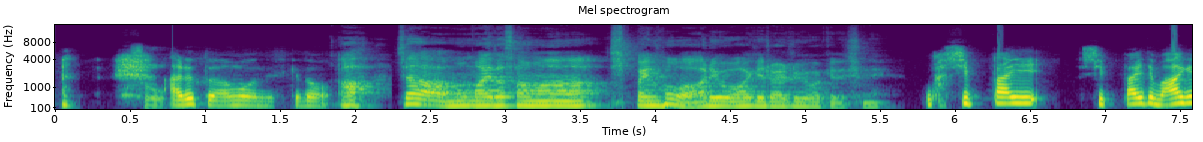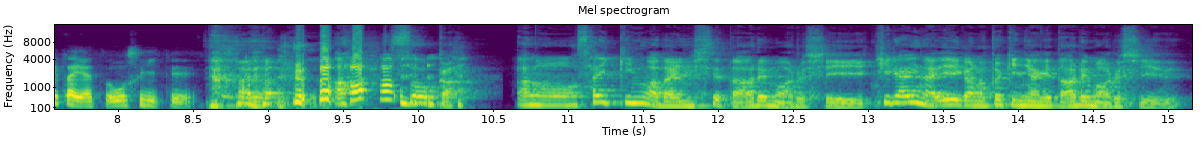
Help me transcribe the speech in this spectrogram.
そう。あるとは思うんですけど、あ、じゃあもう前田さんは失敗の方はあれを挙げられるわけですね。まあ失敗、失敗でも上げたいやつ多すぎて、あ あ、そうか。あの、最近話題にしてたあれもあるし、嫌いな映画の時にあげたあれもあるし、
